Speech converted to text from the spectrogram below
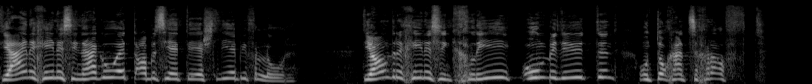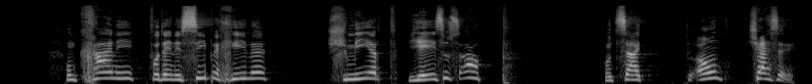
Die einen Killen sind auch gut, aber sie haben die erste Liebe verloren. Die anderen Kinder sind klein, unbedeutend und doch haben sie Kraft. Und keine von diesen sieben Kinder schmiert Jesus ab und sagt, und Jesse.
